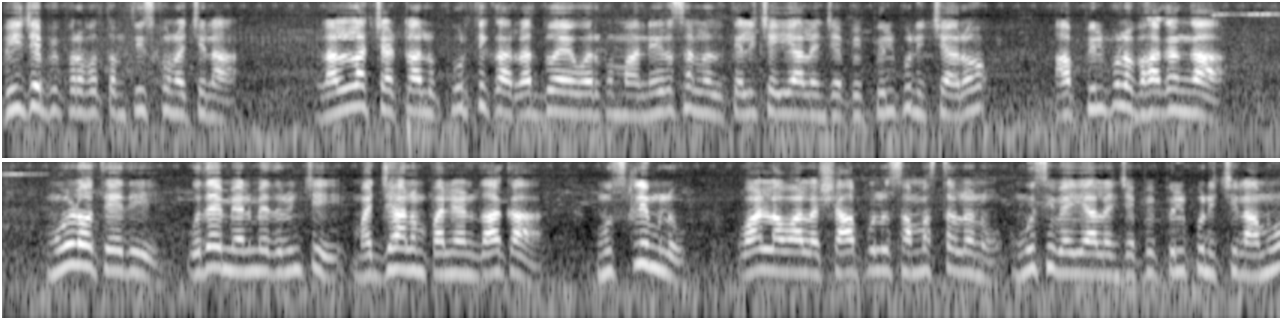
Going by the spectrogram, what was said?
బీజేపీ ప్రభుత్వం తీసుకుని వచ్చిన నల్ల చట్టాలు పూర్తిగా రద్దు అయ్యే వరకు మా నిరసనలు తెలియచేయాలని చెప్పి పిలుపునిచ్చారో ఆ పిలుపులో భాగంగా మూడో తేదీ ఉదయం ఎనిమిది నుంచి మధ్యాహ్నం పన్నెండు దాకా ముస్లింలు వాళ్ళ వాళ్ళ షాపులు సంస్థలను మూసివేయాలని చెప్పి పిలుపునిచ్చినాము.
